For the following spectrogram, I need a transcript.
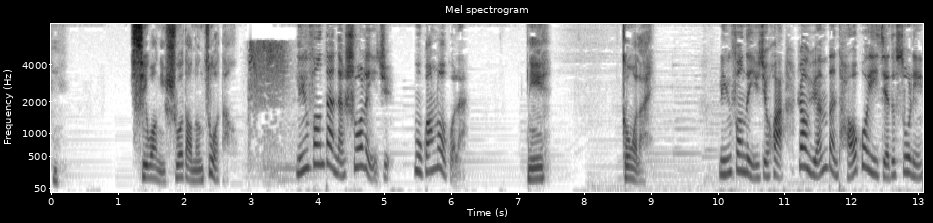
哼，希望你说到能做到。林峰淡淡说了一句，目光落过来：“你跟我来。”林峰的一句话让原本逃过一劫的苏林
